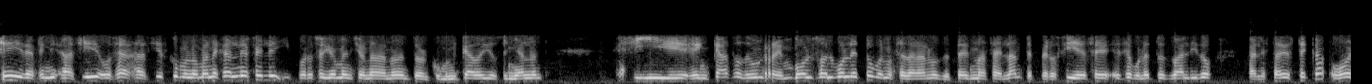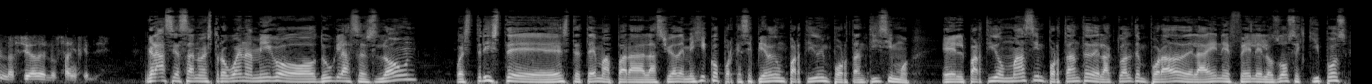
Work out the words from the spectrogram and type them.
Sí, así, o sea, así es como lo maneja el NFL y por eso yo mencionaba, ¿no? Dentro del comunicado ellos señalan si en caso de un reembolso del boleto, bueno, se darán los detalles más adelante, pero sí, ese, ese boleto es válido al Estadio Azteca o en la ciudad de Los Ángeles. Gracias a nuestro buen amigo Douglas Sloan pues triste este tema para la Ciudad de México porque se pierde un partido importantísimo, el partido más importante de la actual temporada de la NFL. Los dos equipos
